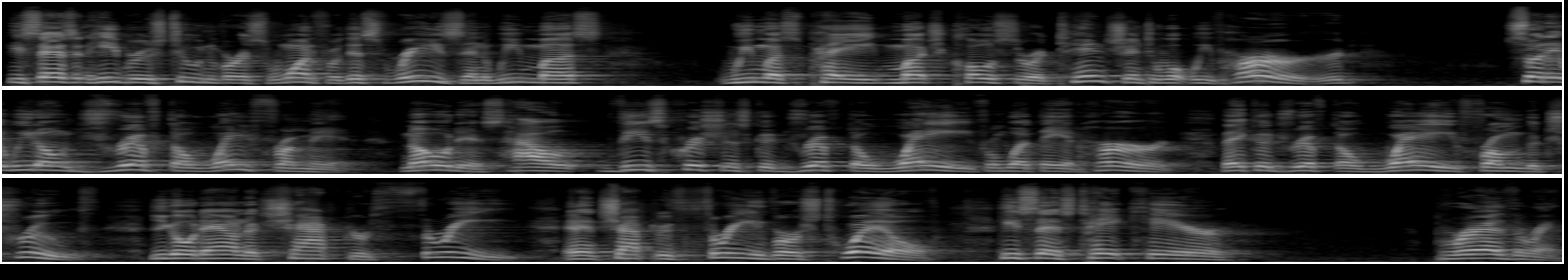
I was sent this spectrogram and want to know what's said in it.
he says in Hebrews 2 and verse 1 For this reason, we must we must pay much closer attention to what we've heard so that we don't drift away from it. Notice how these Christians could drift away from what they had heard. They could drift away from the truth. You go down to chapter 3, and in chapter 3, verse 12, he says, Take care, brethren.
